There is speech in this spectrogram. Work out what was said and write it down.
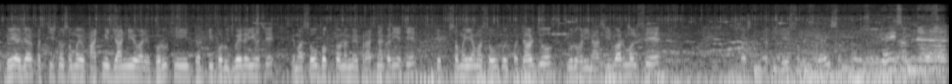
બે હજાર પચીસનો સમય પાંચમી જાન્યુઆરી ભરૂચની ધરતી પર ઉજવાઈ રહ્યો છે. એમાં સૌ ભક્તોને અમે પ્રાર્થના કરીએ છીએ કે સમયમાં સૌ કોઈ પધારજો. ગુરુહરિના આશીર્વાદ મળશે. બસ અંતરથી જય સ્વામિનારાયણ. જય સ્વામિનારાયણ.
